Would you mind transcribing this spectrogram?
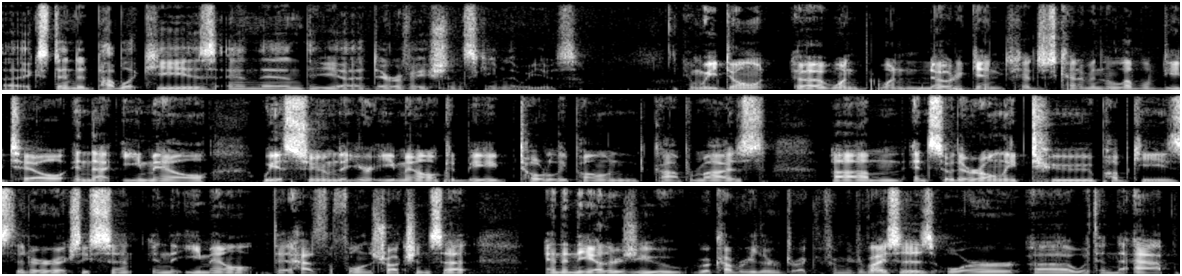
uh, extended public keys and then the uh, derivation scheme that we use. And we don't. Uh, one one note again, just kind of in the level of detail in that email, we assume that your email could be totally pwned, compromised. Um, and so there are only two pub keys that are actually sent in the email that has the full instruction set. and then the others you recover either directly from your devices or uh, within the app.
